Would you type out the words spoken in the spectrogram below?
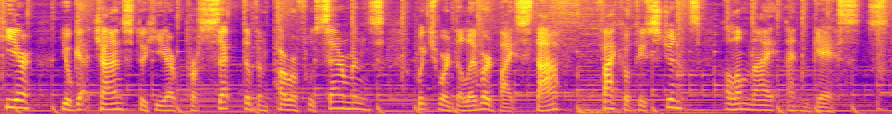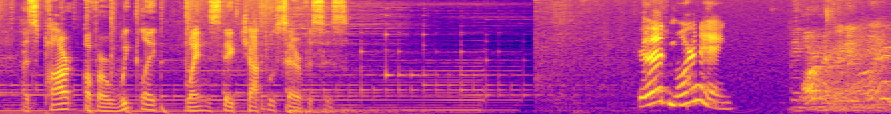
Here, you'll get a chance to hear perceptive and powerful sermons which were delivered by staff, faculty, students, alumni, and guests as part of our weekly Wednesday chapel services. Good morning. Morning. morning.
